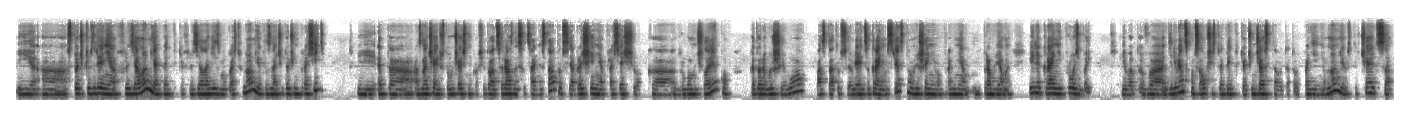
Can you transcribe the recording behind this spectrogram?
И а, с точки зрения фразеологии, опять-таки, фразеологизм упасть в ноги, это значит очень просить, и это означает, что у участников ситуации разный социальный статус, и обращение просящего к другому человеку, который выше его по статусу, является крайним средством решения его проблемы или крайней просьбой. И вот в деревенском сообществе, опять-таки, очень часто вот это вот падение в ноги встречается а,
